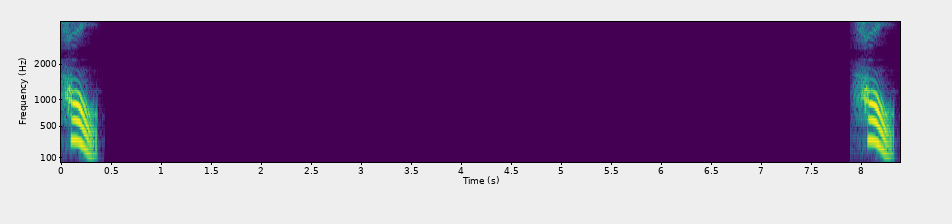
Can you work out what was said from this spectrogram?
后。后。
